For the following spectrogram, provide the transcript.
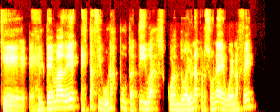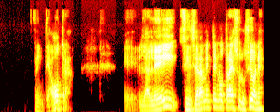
que es el tema de estas figuras putativas cuando hay una persona de buena fe frente a otra. Eh, la ley, sinceramente, no trae soluciones.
